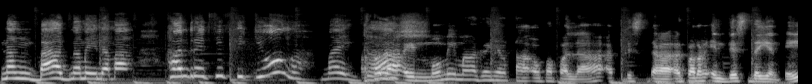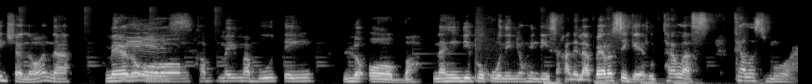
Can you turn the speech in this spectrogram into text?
ng bag na may lamang 150 kyong. My gosh. Akalain mo, may mga ganyang tao pa pala at this, uh, at parang in this day and age, ano, na merong Yes. may mabuting loob na hindi kukunin yung hindi sa kanila. Pero sige, tell us, tell us more.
